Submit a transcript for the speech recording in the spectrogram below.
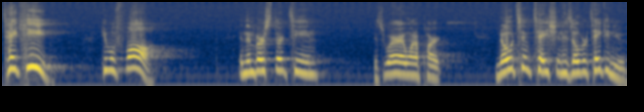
take heed. He will fall. And then verse 13 is where I want to part. No temptation has overtaken you.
